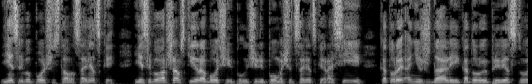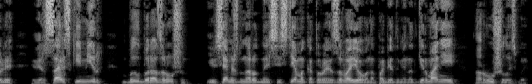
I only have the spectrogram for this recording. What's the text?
Если бы Польша стала советской, если бы варшавские рабочие получили помощь от советской России, которой они ждали и которую приветствовали, Версальский мир был бы разрушен, и вся международная система, которая завоевана победами над Германией, рушилась бы.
